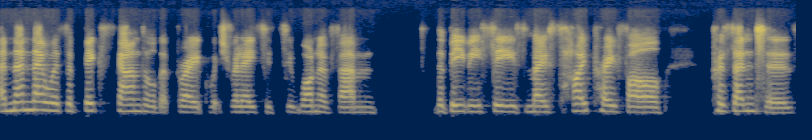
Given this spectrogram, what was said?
And then there was a big scandal that broke, which related to one of um, the BBC's most high profile presenters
